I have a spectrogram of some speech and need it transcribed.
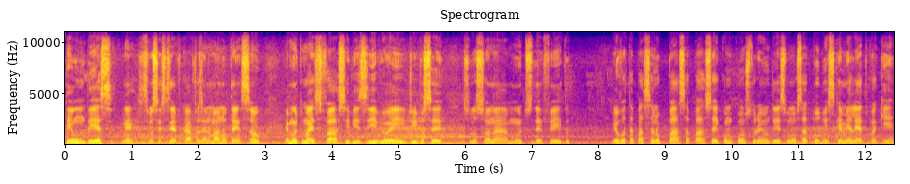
ter um desse, né? Se vocês quiserem ficar fazendo manutenção, é muito mais fácil e visível aí de você solucionar muitos defeitos. Eu vou estar tá passando passo a passo aí como construir um desse. Vou mostrar tudo o esquema elétrico aqui.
